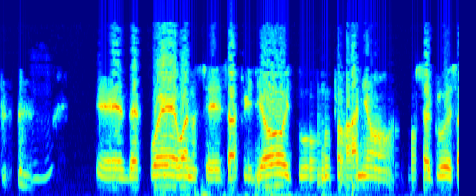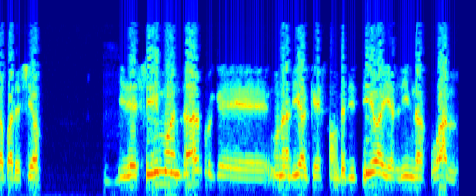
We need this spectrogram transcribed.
eh, después, bueno, se desafilió y tuvo muchos años, o sea, el club desapareció y decidimos entrar porque una liga que es competitiva y es linda jugarlo.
